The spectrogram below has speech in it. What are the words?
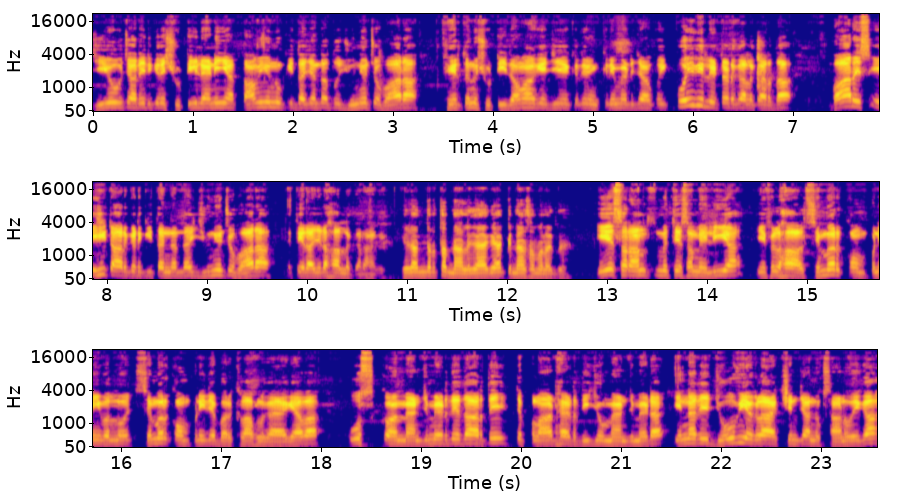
ਜੇ ਉਹ ਵਿਚਾਰੇ ਦੀ ਕਿਤੇ ਛੁੱਟੀ ਲੈਣੀ ਆ ਤਾਂ ਵੀ ਉਹਨੂੰ ਕੀਤਾ ਜਾਂਦਾ ਤੂੰ ਯੂਨੀਅਨ 'ਚੋਂ ਬਾਹਰ ਆ ਫਿਰ ਤੈਨੂੰ ਛੁੱਟੀ ਦੇਵਾਂਗੇ ਜੇ ਕਿਤੇ ਇੰਕਰੀਮੈਂਟ ਜਾਂ ਕੋਈ ਕੋਈ ਵੀ ਰਿਲੇਟਡ ਗੱਲ ਕਰਦਾ ਬਾਹਰ ਇਸ ਇਹੀ ਟਾਰਗੇਟ ਕੀਤਾ ਜਾਂਦਾ ਯੂਨੀਅਨ 'ਚੋਂ ਬਾਹਰ ਆ ਤੇ ਤੇਰਾ ਜਿਹੜਾ ਹੱਲ ਕਰਾਂਗੇ। ਜਿਹੜਾ ਅੰਦਰ ਧਰਨਾ ਲਗਾਇਆ ਗਿਆ ਕਿੰਨਾ ਸਮਾਂ ਲੱਗਦਾ? ਇਹ ਸਰਾਂ ਮਿੱਥੇ ਸਮੇਂ ਲਈ ਆ। ਇਹ ਫਿਲਹਾਲ ਸਿਮਰ ਕੰਪਨੀ ਵੱਲੋਂ ਸਿਮਰ ਕੰਪਨੀ ਦੇ ਬਰਖਲਾਫ ਲਗਾਇਆ ਗਿਆ ਵਾ। ਉਸ ਮੈਨੇਜਮੈਂਟ ਦੇ ਆਧਾਰ ਤੇ ਤੇ ਪਲਾਂਟ ਹੈਡ ਦੀ ਜੋ ਮੈਨੇਜਮੈਂਟ ਆ ਇਹਨਾਂ ਦੇ ਜੋ ਵੀ ਅਗਲਾ ਐਕਸ਼ਨ ਜਾਂ ਨੁਕਸਾਨ ਹੋਏਗਾ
